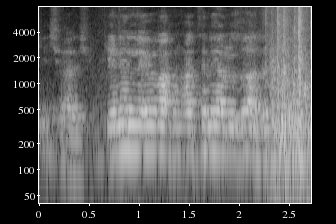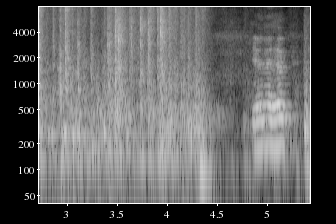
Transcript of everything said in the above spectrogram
Geç kardeşim. Geneline bir bakın hatırlayanınız vardı. Gene hep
